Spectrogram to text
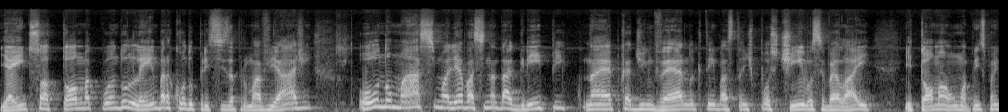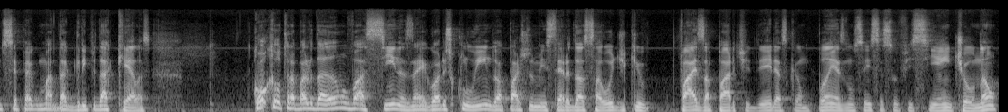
E a gente só toma quando lembra, quando precisa para uma viagem, ou no máximo ali a vacina da gripe na época de inverno, que tem bastante postinho, você vai lá e, e toma uma, principalmente se você pega uma da gripe daquelas. Qual que é o trabalho da Amo Vacinas, né? Agora excluindo a parte do Ministério da Saúde que faz a parte dele, as campanhas, não sei se é suficiente ou não,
